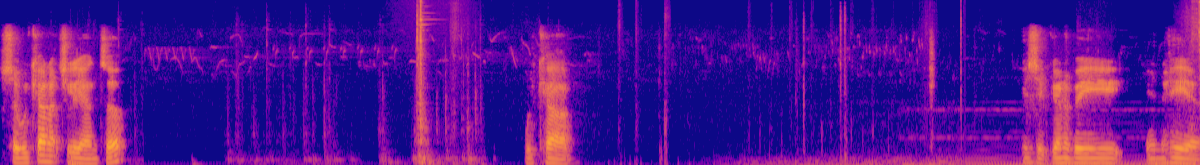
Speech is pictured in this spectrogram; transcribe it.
So we can actually enter. We can. Is it going to be in here?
